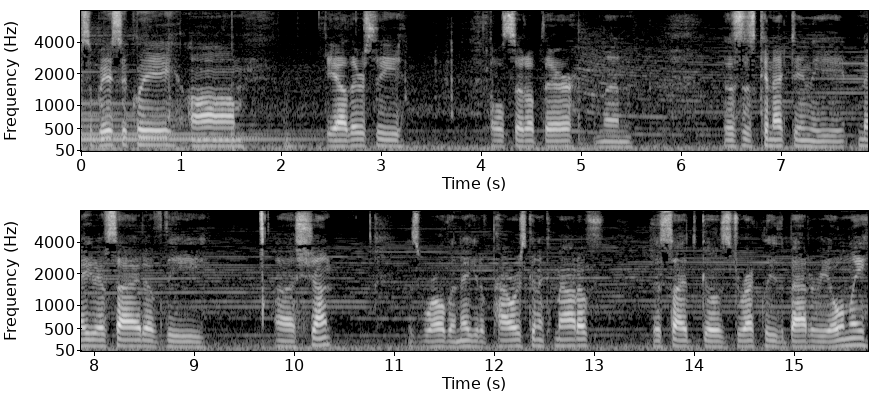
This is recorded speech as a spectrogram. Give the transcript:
So basically, um, yeah, there's the whole setup there, and then this is connecting the negative side of the uh, shunt. Is where all the negative power is going to come out of. This side goes directly to the battery only.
